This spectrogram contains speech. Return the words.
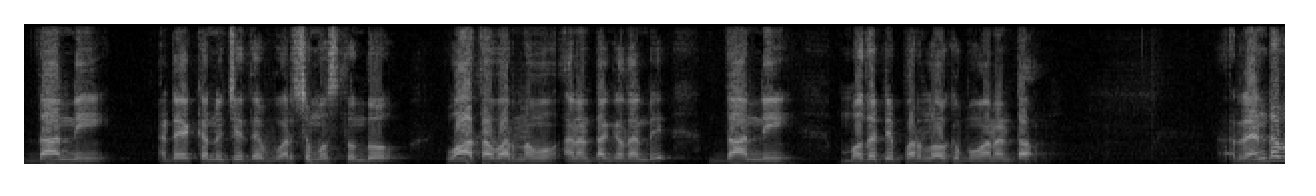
దాన్ని అంటే ఎక్కడి నుంచి అయితే వర్షం వస్తుందో వాతావరణం అని అంటాం కదండి దాన్ని మొదటి పరలోకము అని అంటాం. రెండవ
